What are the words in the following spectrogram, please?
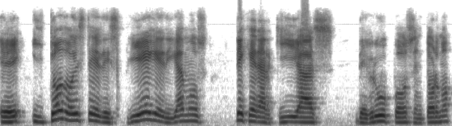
eh, y todo este despliegue, digamos, de jerarquías, de grupos en torno,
